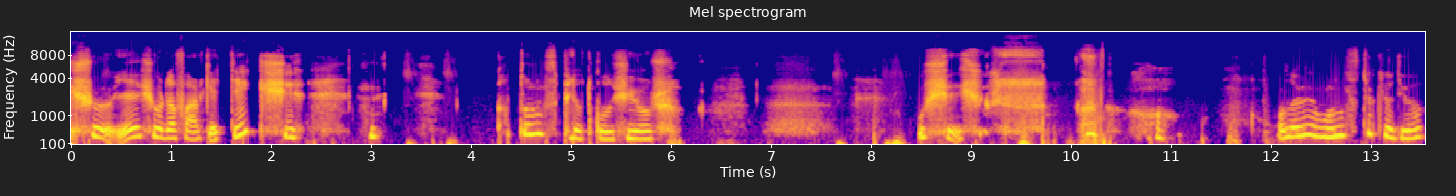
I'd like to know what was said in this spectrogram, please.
Şöyle şurada fark ettik. Kaptanımız pilot konuşuyor. Uşuşur. Orada öyle o nasıl çıkıyor diyor.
